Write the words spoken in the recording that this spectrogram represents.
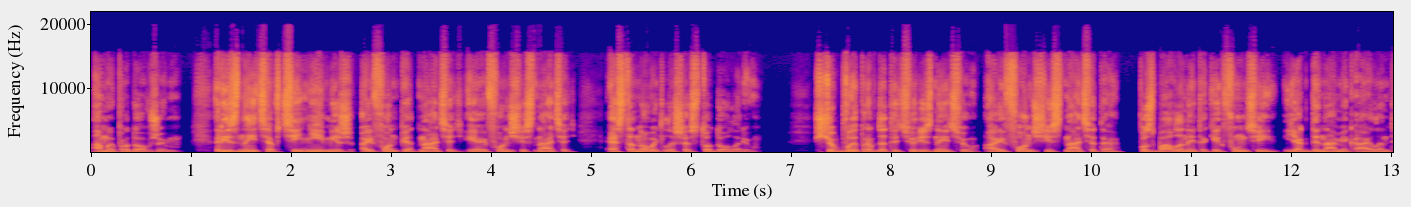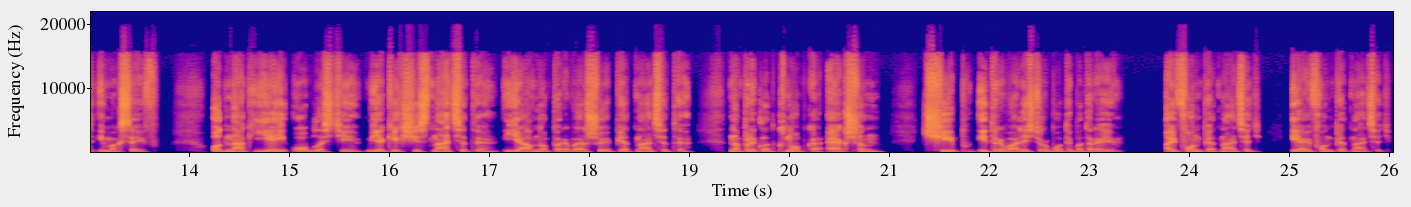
а ми продовжуємо. Різниця в ціні між iPhone 15 і iPhone 16 е становить лише 100 доларів. Щоб виправдати цю різницю, iPhone 16 позбавлений таких функцій, як Dynamic Island і MagSafe. Однак є й області, в яких 16 явно перевершує 15, наприклад, кнопка Action, чіп і тривалість роботи батареї. iPhone 15 і iPhone 15,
